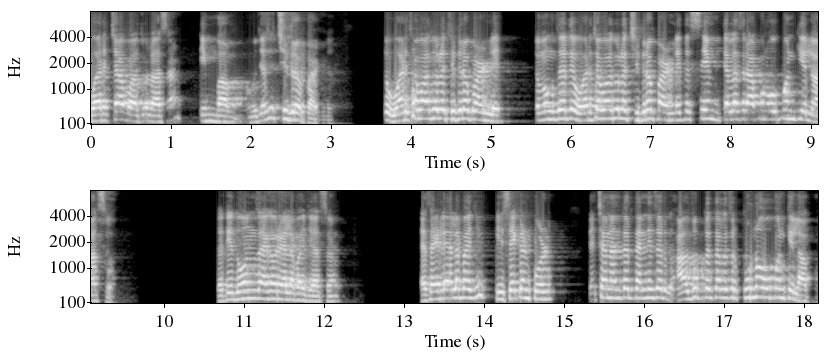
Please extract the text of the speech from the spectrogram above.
वरच्या बाजूला असा टिंबा म्हणजे असं छिद्र पाडलं. तर वरच्या बाजूला छिद्र पाडले. तर मग जर ते वरच्या बाजूला छिद्र पाडले तर सेम त्याला जर आपण ओपन केलं असं तर ते दोन जागेवर यायला पाहिजे असं. या साईडला यायला पाहिजे ही सेकंड फोल्ड त्याच्यानंतर त्यांनी जर अजून तर त्याला जर पूर्ण ओपन केलं आपण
